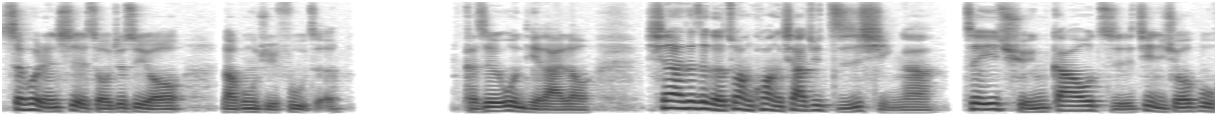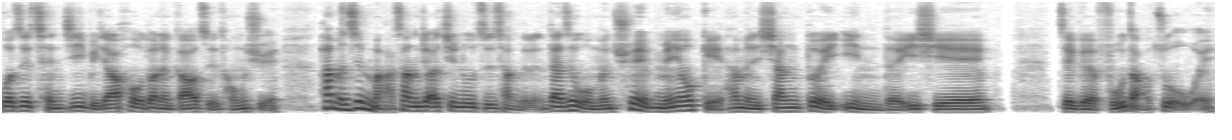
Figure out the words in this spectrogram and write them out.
社会人士的时候，就是由劳工局负责。可是问题来了，现在在这个状况下去执行啊。这一群高职进修部或是成绩比较后段的高职同学，他们是马上就要进入职场的人，但是我们却没有给他们相对应的一些这个辅导作为。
